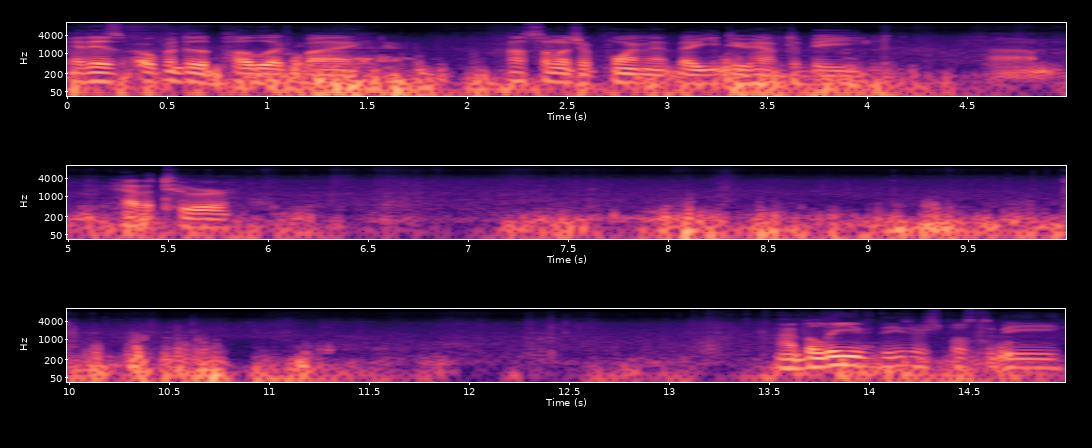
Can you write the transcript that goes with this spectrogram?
It is open to the public by not so much appointment, but you do have to be um, have a tour. I believe these are supposed to be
